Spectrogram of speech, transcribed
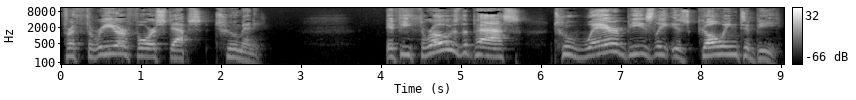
for three or four steps too many. If he throws the pass to where Beasley is going to be,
